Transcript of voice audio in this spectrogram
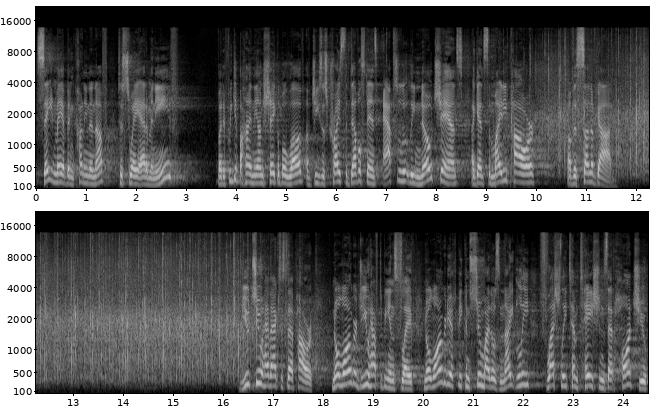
Satan may have been cunning enough to sway Adam and Eve, but if we get behind the unshakable love of Jesus Christ, the devil stands absolutely no chance against the mighty power of the Son of God. You too have access to that power. No longer do you have to be enslaved. No longer do you have to be consumed by those nightly, fleshly temptations that haunt you.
